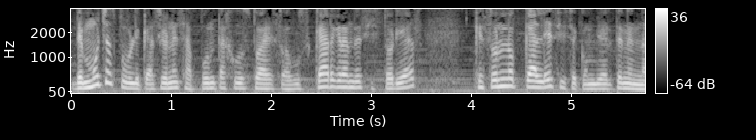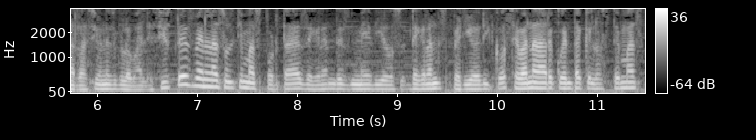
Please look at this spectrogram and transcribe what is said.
de muchas publicaciones apunta justo a eso, a buscar grandes historias que son locales y se convierten en narraciones globales. Si ustedes ven las últimas portadas de grandes medios, de grandes periódicos, se van a dar cuenta que los temas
